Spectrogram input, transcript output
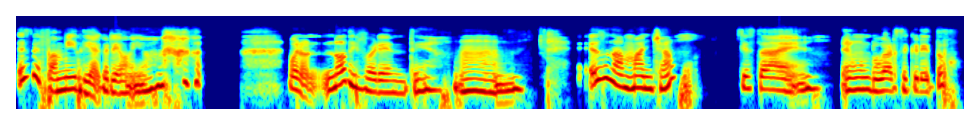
es de familia, creo yo. bueno, no diferente. Mm, es una mancha que está en, un lugar secreto.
